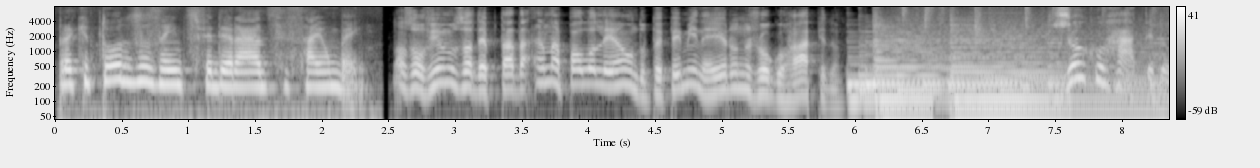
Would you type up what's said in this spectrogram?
para que todos os entes federados se saiam bem. Nós ouvimos a deputada Ana Paula Leão, do PP Mineiro, no Jogo Rápido. Jogo Rápido.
